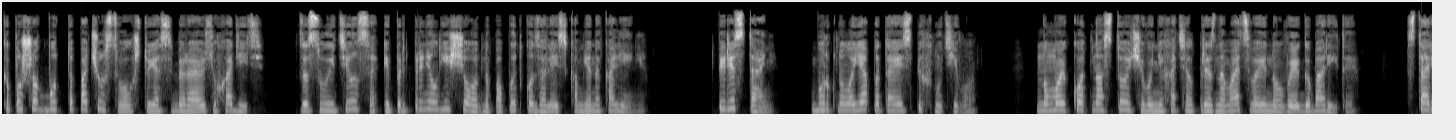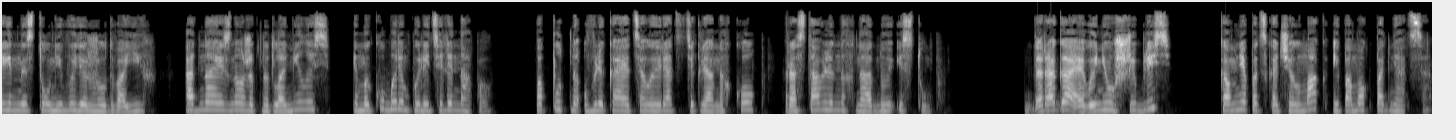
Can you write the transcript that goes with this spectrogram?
Капушок будто почувствовал, что я собираюсь уходить, засуетился и предпринял еще одну попытку залезть ко мне на колени. «Перестань», — буркнула я, пытаясь спихнуть его. Но мой кот настойчиво не хотел признавать свои новые габариты. Старинный стул не выдержал двоих, одна из ножек надломилась, и мы кубарем полетели на пол, попутно увлекая целый ряд стеклянных колб, расставленных на одной из тумб. «Дорогая, вы не ушиблись?» Ко мне подскочил маг и помог подняться.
